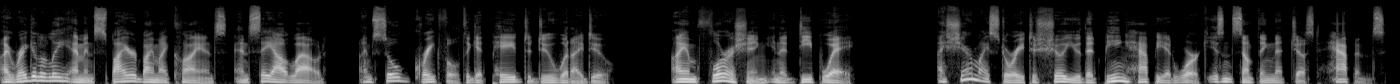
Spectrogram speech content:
I regularly am inspired by my clients and say out loud, I'm so grateful to get paid to do what I do. I am flourishing in a deep way. I share my story to show you that being happy at work isn't something that just happens.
